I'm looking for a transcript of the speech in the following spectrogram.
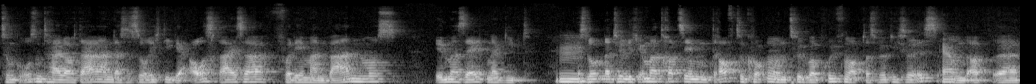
zum großen Teil auch daran, dass es so richtige Ausreißer, vor denen man warnen muss, immer seltener gibt. Mhm. Es lohnt natürlich immer trotzdem drauf zu gucken und zu überprüfen, ob das wirklich so ist ja. und ob äh,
